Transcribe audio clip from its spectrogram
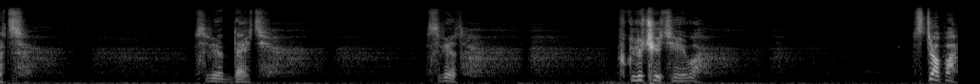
братцы. Свет дайте. Свет. Включите его. Степа!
